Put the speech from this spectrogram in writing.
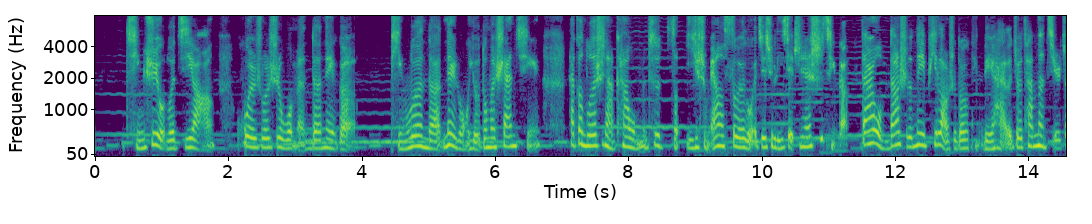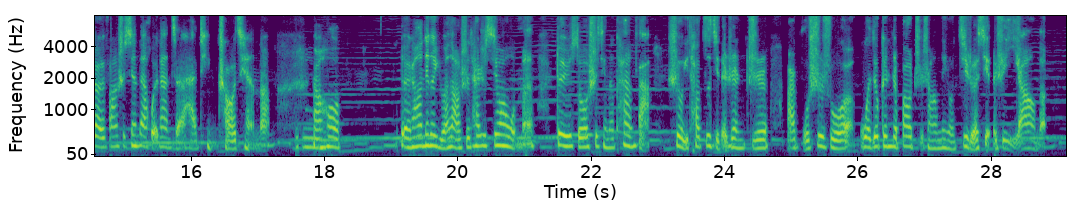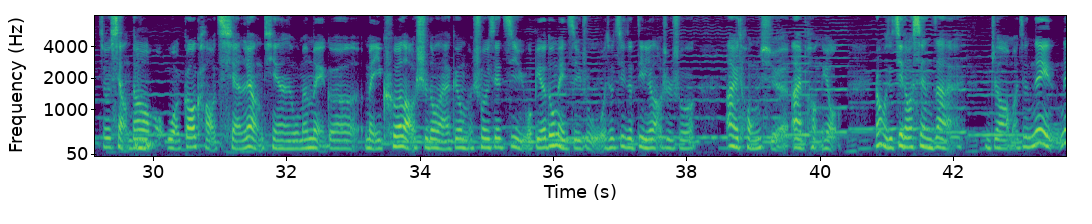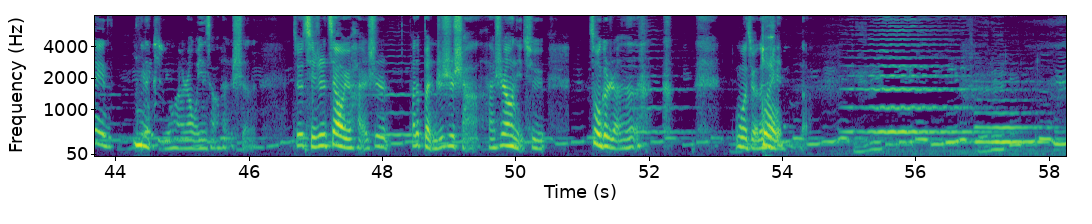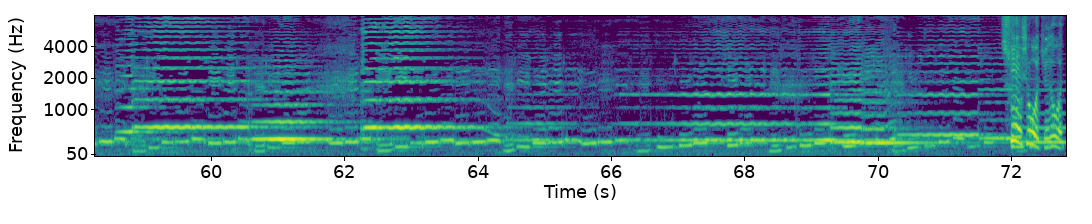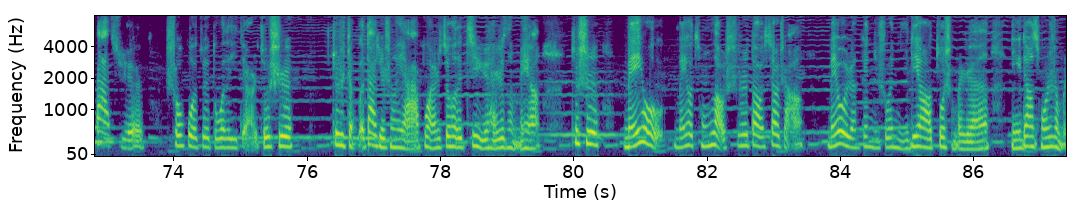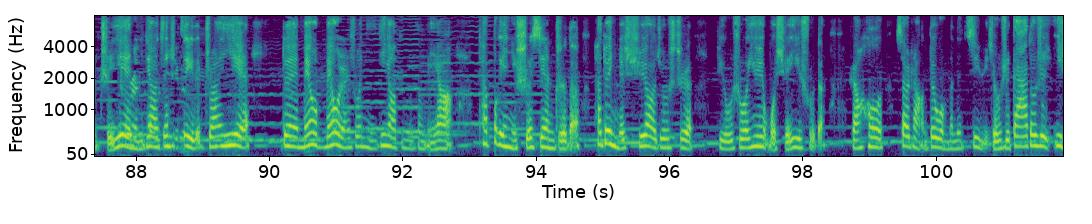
情绪有多激昂，或者说是我们的那个评论的内容有多么煽情，他更多的是想看我们是怎以什么样的思维逻辑去理解这件事情的。当然，我们当时的那批老师都挺厉害的，就是他们其实教育方式现在回看起来还挺超前的。然后，对，然后那个语文老师他是希望我们对于所有事情的看法是有一套自己的认知，而不是说我就跟着报纸上那种记者写的是一样的。就想到我高考前两天，我们每个每一科老师都来给我们说一些寄语，我别的都没记住，我就记得地理老师说“爱同学，爱朋友”，然后我就记到现在，你知道吗？就那那那几句话让我印象很深。就其实教育还是它的本质是啥？还是让你去做个人？我觉得是的。也是我觉得我大学收获最多的一点儿，就是，就是整个大学生涯，不管是最后的际遇还是怎么样，就是没有没有从老师到校长，没有人跟你说你一定要做什么人，你一定要从事什么职业，你一定要坚持自己的专业，对，没有没有人说你一定要怎么怎么样，他不给你设限制的，他对你的需要就是，比如说，因为我学艺术的。然后校长对我们的寄语就是，大家都是艺，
